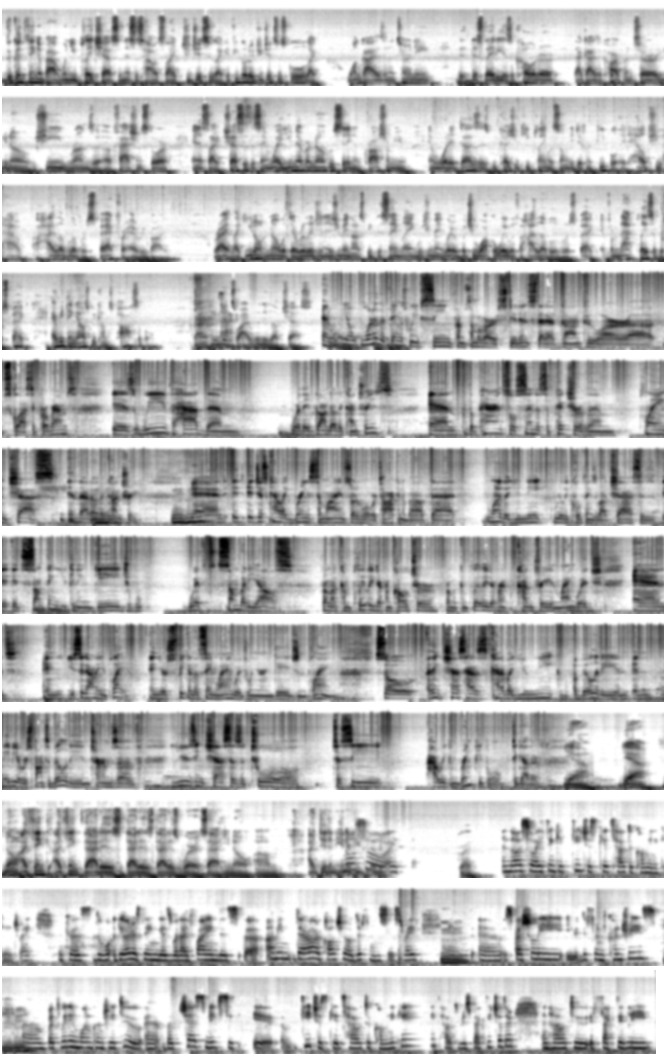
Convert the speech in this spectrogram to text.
the good thing about when you play chess, and this is how it's like jujitsu. Like if you go to a jujitsu school, like one guy is an attorney, th- this lady is a coder, that guy's a carpenter. You know, she runs a, a fashion store, and it's like chess is the same way. You never know who's sitting across from you and what it does is because you keep playing with so many different people, it helps you have a high level of respect for everybody. Right? Like you don't know what their religion is. You may not speak the same language, you may whatever, but you walk away with a high level of respect. And from that place of respect, everything else becomes possible. Right? And exactly. that's why I really love chess. And you know, one of the things we've seen from some of our students that have gone through our uh, scholastic programs is we've had them where they've gone to other countries and the parents will send us a picture of them playing chess in that other mm-hmm. country. Mm-hmm. And it, it just kind of like brings to mind sort of what we're talking about that one of the unique, really cool things about chess is it, it's something you can engage w- with somebody else from a completely different culture, from a completely different country and language, and and you sit down and you play, and you're speaking the same language when you're engaged in playing. So I think chess has kind of a unique ability and, and maybe a responsibility in terms of using chess as a tool to see how we can bring people together. Yeah. Yeah. No, I think I think that is that is that is where it's at. You know, um, I did an interview. Also, I, go ahead and also i think it teaches kids how to communicate right because the the other thing is what i find is uh, i mean there are cultural differences right mm-hmm. and uh, especially different countries mm-hmm. um, but within one country too uh, but chess makes it, it um, teaches kids how to communicate how to respect each other and how to effectively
